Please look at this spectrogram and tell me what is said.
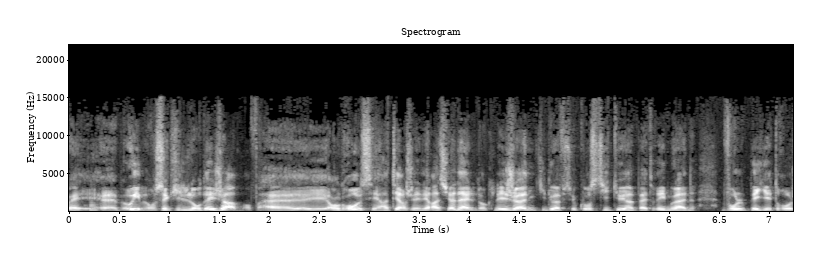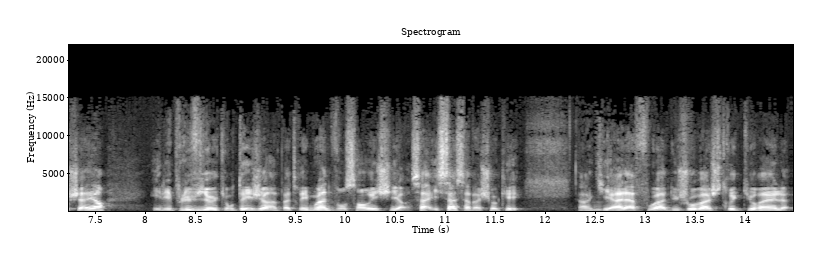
Oui, euh, bah oui pour ceux qui l'ont déjà. Enfin, euh, en gros, c'est intergénérationnel. Donc les jeunes qui doivent se constituer un patrimoine vont le payer trop cher, et les plus vieux qui ont déjà un patrimoine vont s'enrichir. Ça, et ça, ça va choquer. Hein, Qui est à la fois du chômage structurel,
